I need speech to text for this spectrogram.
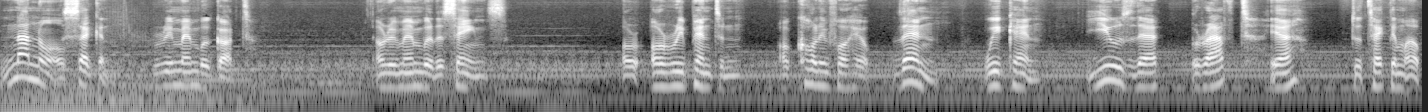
nanosecond, remember God, or remember the saints, or, or repentant, or calling for help. Then we can use that raft, yeah, to take them up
